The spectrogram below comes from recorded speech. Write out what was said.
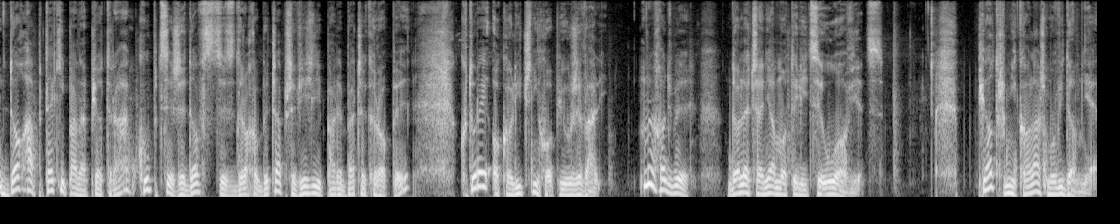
Do apteki pana Piotra kupcy żydowscy z Drochobycza przywieźli parę baczek ropy, której okoliczni chłopi używali. No choćby do leczenia motylicy u owiec. Piotr Mikolasz mówi do mnie:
